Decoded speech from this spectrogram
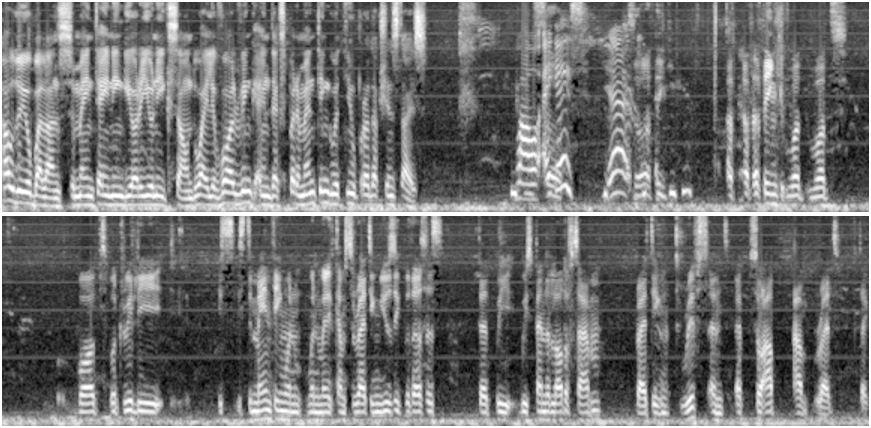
How do you balance maintaining your unique sound while evolving and experimenting with new production styles? wow i guess yeah So I think I, I- I think what what what what really is, is the main thing when, when when it comes to writing music with us is that we we spend a lot of time writing riffs and uh, so up I write like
